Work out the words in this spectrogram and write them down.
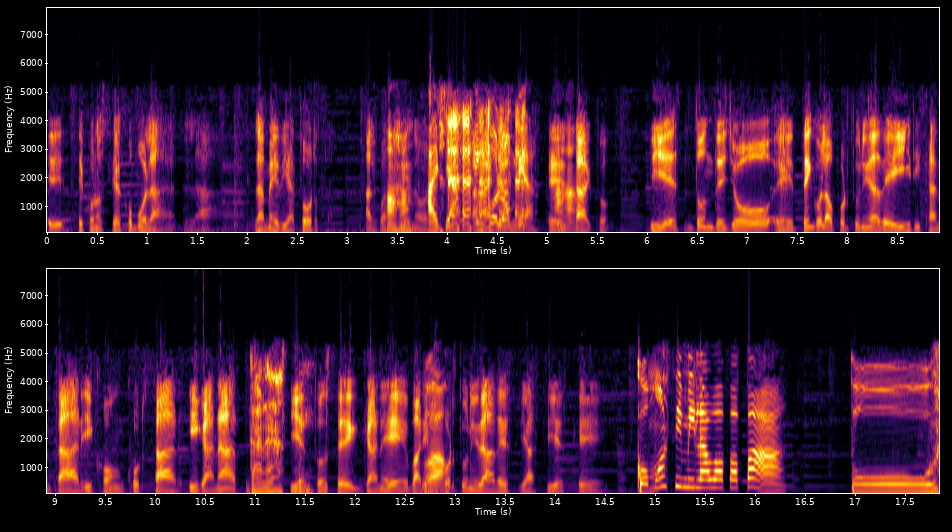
eh, se conocía como la, la, media torta, algo así. ¿no? Allá, en Colombia. Exacto. Y es donde yo tengo la oportunidad de ir y cantar y concursar y ganar. Ganaste. Y entonces gané varias oportunidades y así es que... ¿Cómo asimilaba papá tu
